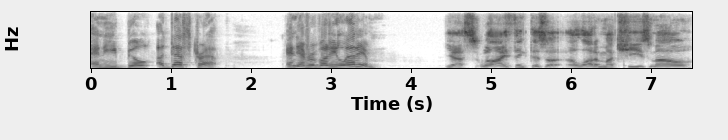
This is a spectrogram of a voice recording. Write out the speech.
and he built a death trap, and everybody let him. Yes. Well, I think there's a, a lot of machismo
